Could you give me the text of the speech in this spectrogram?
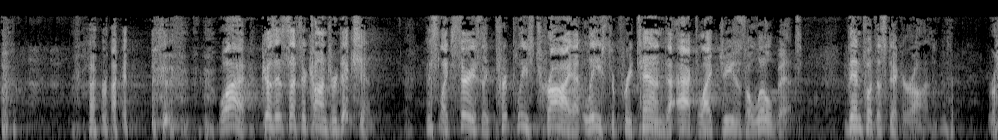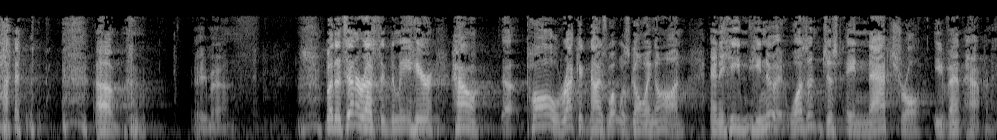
right? Why? Because it's such a contradiction. It's like, seriously, pr- please try at least to pretend to act like Jesus a little bit. Then put the sticker on. right? Um, amen. But it's interesting to me here how uh, Paul recognized what was going on, and he, he knew it wasn't just a natural event happening.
